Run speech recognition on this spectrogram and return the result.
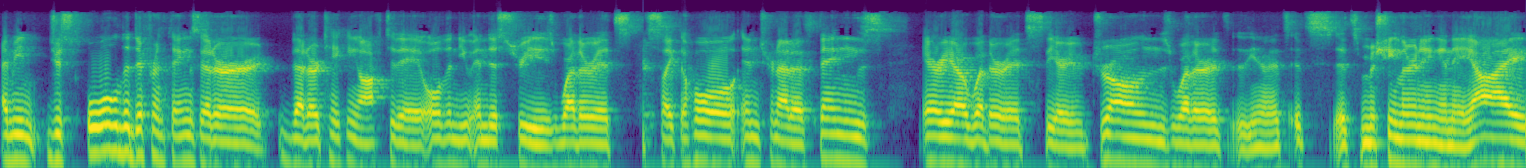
I mean, just all the different things that are that are taking off today, all the new industries, whether it's it's like the whole Internet of Things, area, whether it's the area of drones, whether it's you know it's it's it's machine learning and AI.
